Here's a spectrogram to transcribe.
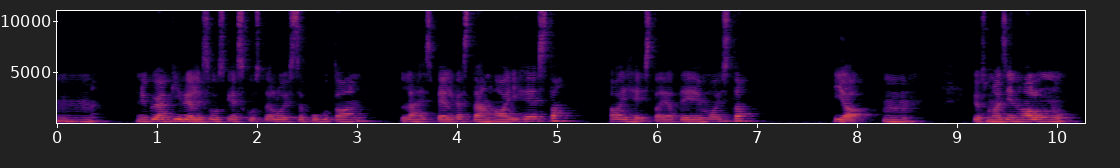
mm, nykyään kirjallisuuskeskusteluissa puhutaan lähes pelkästään aiheesta, aiheista ja teemoista. Ja mm, jos mä olisin halunnut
